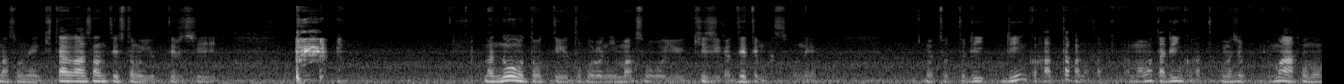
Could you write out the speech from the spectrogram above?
まあ、そのね、北川さんっていう人も言ってるし、まあ、ノートっていうところに、まあ、そういう記事が出てますよね。まあ、ちょっとリンク貼ったかな、さっき。まあ、またリンク貼っておきましょう、ね。まあ、その、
